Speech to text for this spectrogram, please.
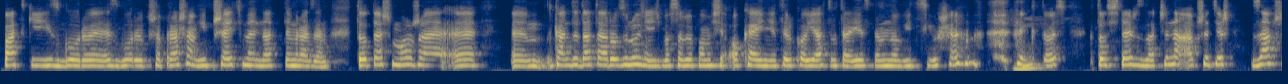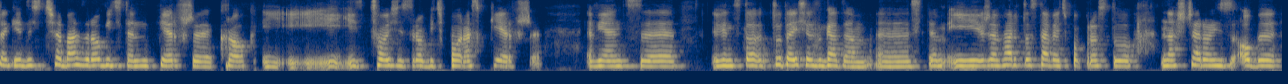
wpadki z góry, z góry przepraszam i przejdźmy nad tym razem. To też może y, kandydata rozluźnić, bo sobie pomyślę, ok, nie tylko ja tutaj jestem nowicjuszem, mhm. ktoś, ktoś też zaczyna, a przecież zawsze kiedyś trzeba zrobić ten pierwszy krok i, i, i coś zrobić po raz pierwszy. Więc, e, więc to tutaj się zgadzam e, z tym i że warto stawiać po prostu na szczerość z oby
